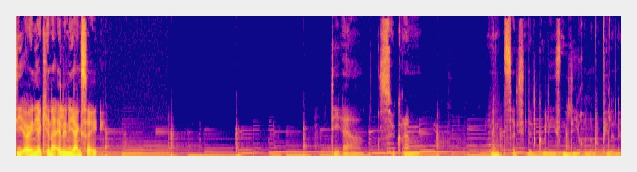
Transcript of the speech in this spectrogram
De øjne, jeg kender alle nuancer af. De er søgrønne, men så er de sådan lidt gullige, sådan lige rundt om pupillerne.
